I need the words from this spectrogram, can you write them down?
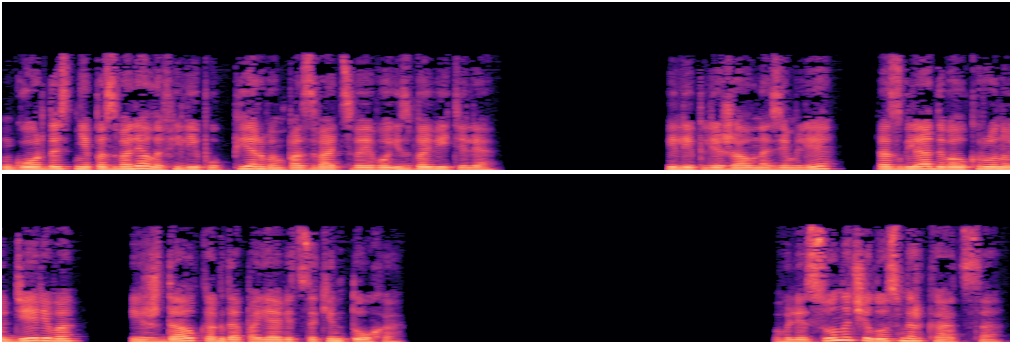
гордость не позволяла Филиппу первым позвать своего избавителя. Филипп лежал на земле, разглядывал крону дерева и ждал, когда появится Кентоха. В лесу начало смеркаться.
